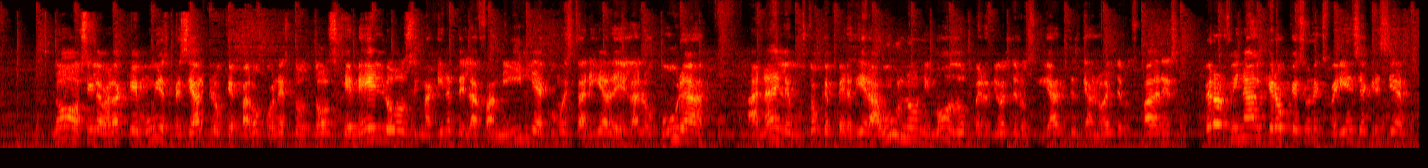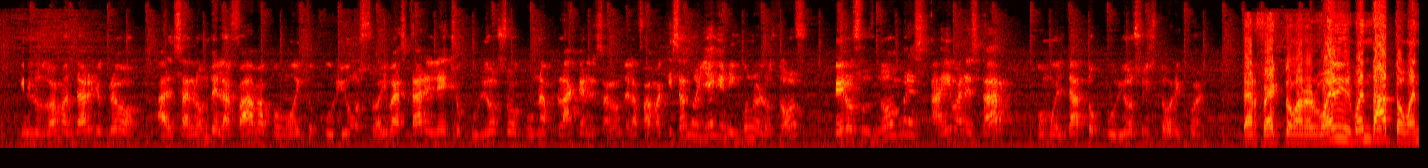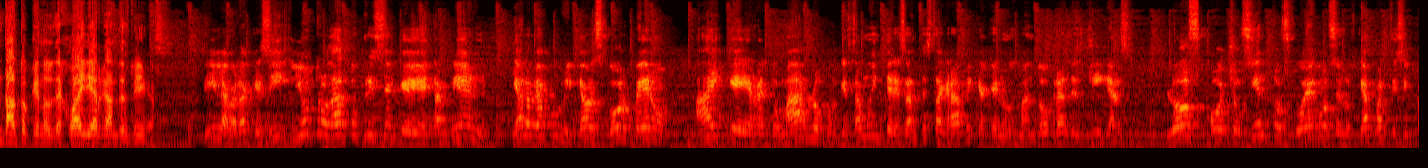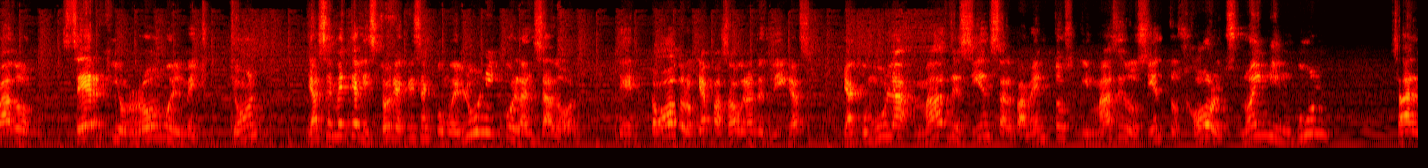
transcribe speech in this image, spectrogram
No, sí, la verdad que muy especial lo que pasó con estos dos gemelos. Imagínate la familia, cómo estaría de la locura. A nadie le gustó que perdiera uno, ni modo, perdió el de los gigantes, ganó el de los padres, pero al final creo que es una experiencia, Cristian, que nos va a mandar, yo creo, al Salón de la Fama como hecho curioso. Ahí va a estar el hecho curioso con una placa en el Salón de la Fama. Quizás no llegue ninguno de los dos, pero sus nombres ahí van a estar como el dato curioso histórico. ¿eh? Perfecto, Manuel. Buen, buen dato, buen dato que nos dejó ayer Grandes Ligas. Sí, la verdad que sí. Y otro dato, Cristian, que también ya lo había publicado Score, pero hay que retomarlo porque está muy interesante esta gráfica que nos mandó Grandes Ligas. Los 800 juegos en los que ha participado Sergio Romo, el mechón, ya se mete a la historia, Cristian, como el único lanzador de todo lo que ha pasado Grandes Ligas que acumula más de 100 salvamentos y más de 200 holds. No hay ningún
